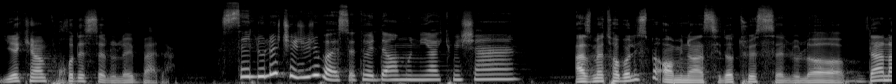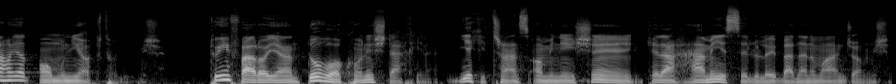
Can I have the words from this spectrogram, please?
یکی هم تو خود سلولای بدن سلوله چجوری باعث تولید آمونیاک میشن؟ از متابولیسم آمینو اسیدا توی سلولا در نهایت آمونیاک تولید تو این فرایند دو واکنش دخیلن. یکی transamination که در همه سلولای بدن ما انجام میشه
